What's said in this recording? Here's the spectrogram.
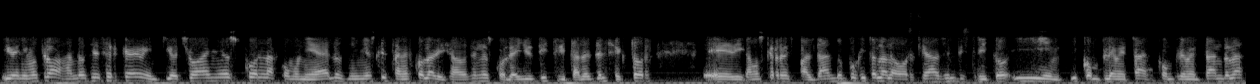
y venimos trabajando hace cerca de 28 años con la comunidad de los niños que están escolarizados en los colegios distritales del sector, eh, digamos que respaldando un poquito la labor que hace el distrito y, y complementándola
